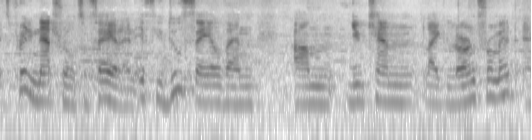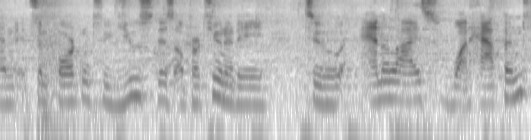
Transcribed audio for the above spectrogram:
it's pretty natural to fail. And if you do fail, then um, you can like learn from it. And it's important to use this opportunity to analyze what happened,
